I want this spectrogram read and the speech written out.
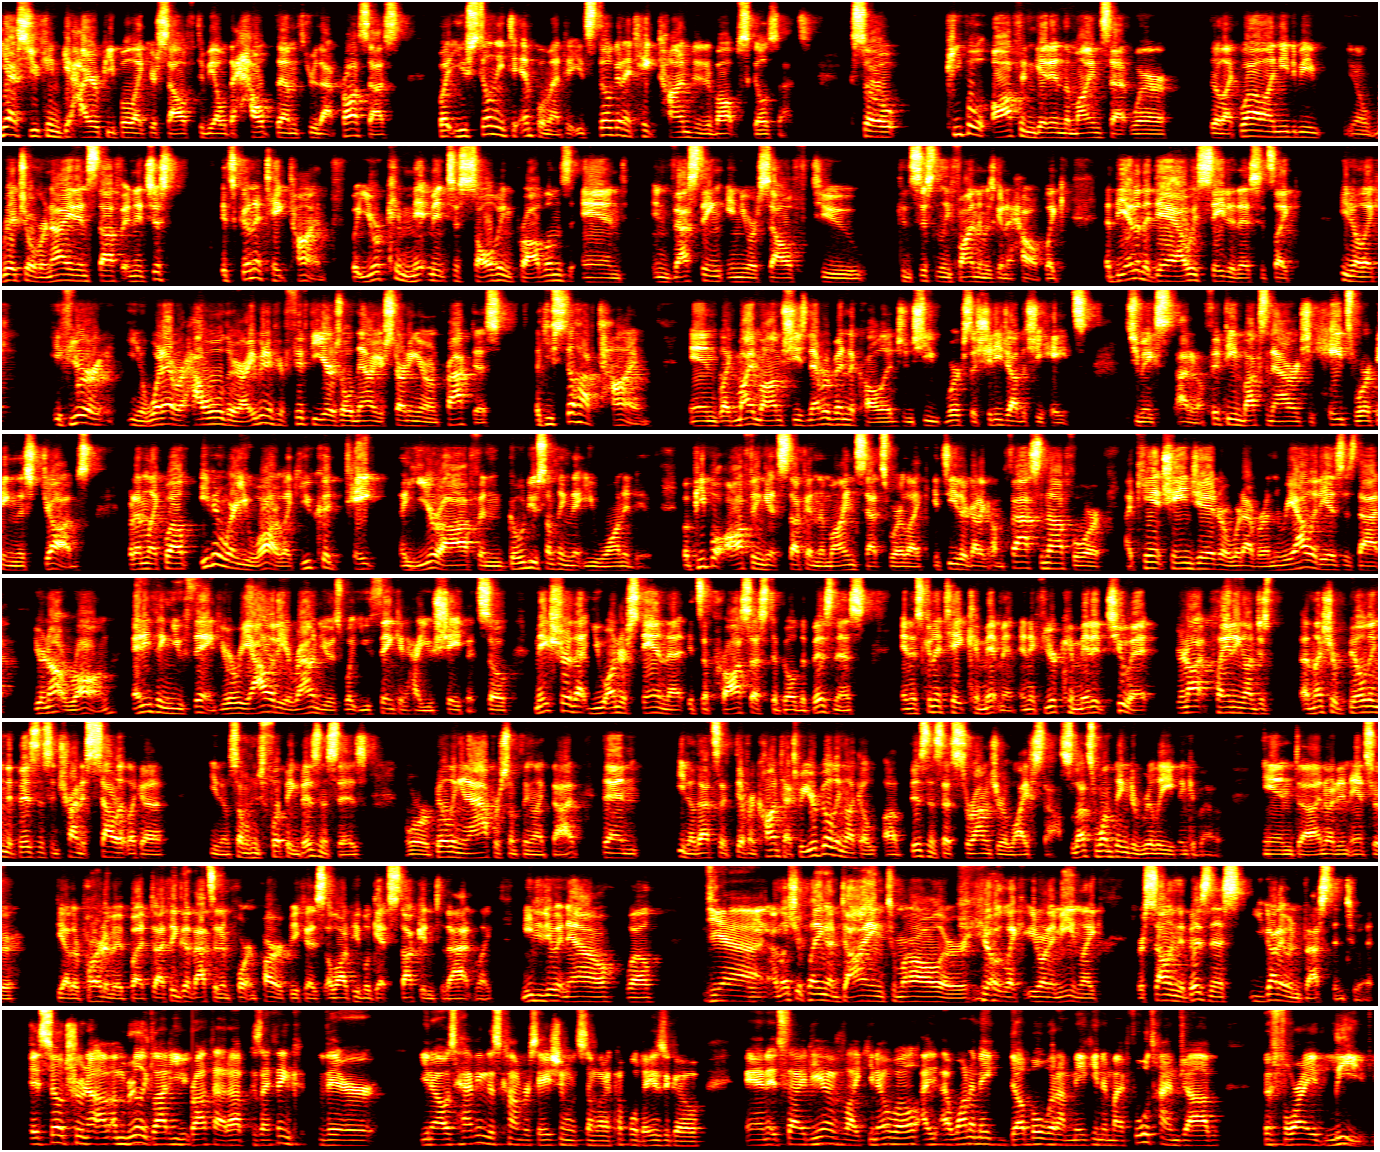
yes, you can get hire people like yourself to be able to help them through that process, but you still need to implement it. It's still going to take time to develop skill sets. So people often get in the mindset where they're like, well, I need to be, you know, rich overnight and stuff. And it's just, it's going to take time. But your commitment to solving problems and investing in yourself to consistently find them is going to help. Like at the end of the day, I always say to this, it's like, you know, like if you're, you know, whatever, how old are? Even if you're 50 years old now, you're starting your own practice, like you still have time. And like my mom, she's never been to college and she works a shitty job that she hates. She makes, I don't know, 15 bucks an hour and she hates working this jobs. But I'm like, well, even where you are, like you could take a year off and go do something that you want to do. But people often get stuck in the mindsets where like it's either got to come fast enough or I can't change it or whatever. And the reality is is that you're not wrong. Anything you think, your reality around you is what you think and how you shape it. So make sure that you understand that it's a process to build a business and it's going to take commitment. And if you're committed to it, you're not planning on just unless you're building the business and trying to sell it like a, you know, someone who's flipping businesses or building an app or something like that, then you know that's a different context. But you're building like a, a business that surrounds your lifestyle. So that's one thing to really think about. And uh, I know I didn't answer the other part of it, but I think that that's an important part because a lot of people get stuck into that. Like, need to do it now. Well, yeah. I mean, unless you're planning on dying tomorrow, or you know, like you know what I mean, like or selling the business, you got to invest into it. It's so true. Now, I'm really glad you brought that up because I think there, you know, I was having this conversation with someone a couple days ago, and it's the idea of like, you know, well, I, I want to make double what I'm making in my full time job before I leave.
